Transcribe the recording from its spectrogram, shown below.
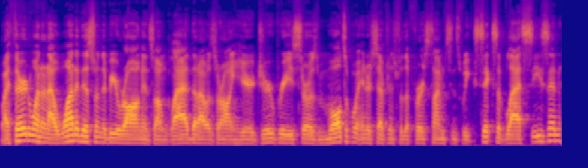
My third one, and I wanted this one to be wrong, and so I'm glad that I was wrong here. Drew Brees throws multiple interceptions for the first time since week six of last season.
